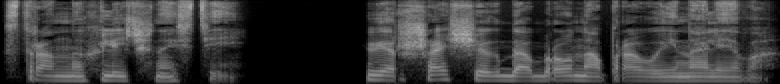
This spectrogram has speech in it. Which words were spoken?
странных личностей, вершащих добро направо и налево.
